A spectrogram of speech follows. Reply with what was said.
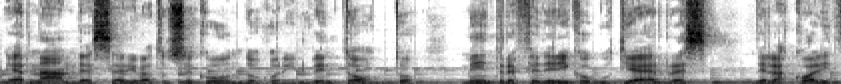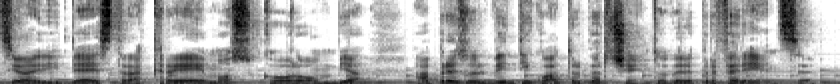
Hernandez è arrivato secondo con il 28%, mentre Federico Gutierrez, della coalizione di destra Creemos Colombia, ha preso il 24% delle preferenze.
